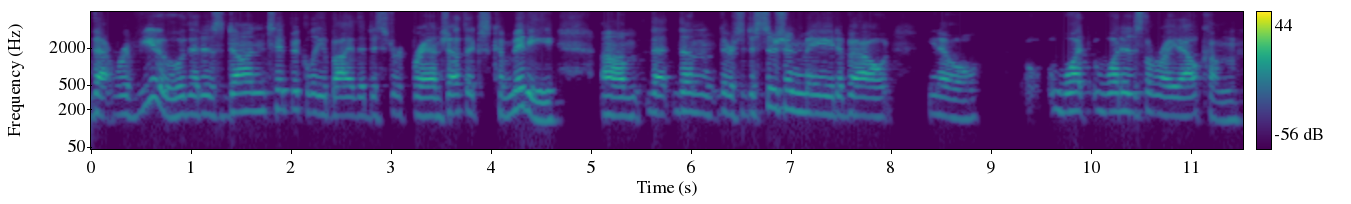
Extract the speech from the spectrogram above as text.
that review that is done typically by the district branch ethics committee, um, that then there's a decision made about, you know, what, what is the right outcome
